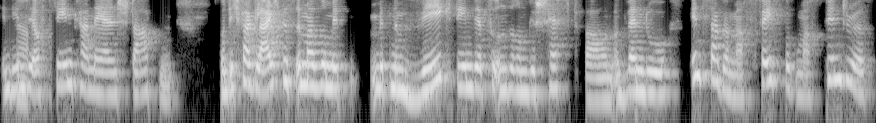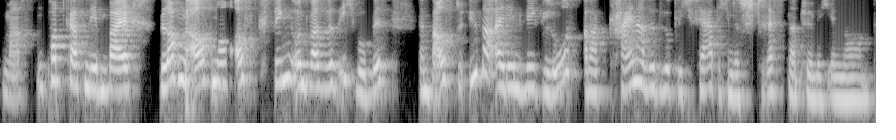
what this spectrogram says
indem ja. sie auf zehn Kanälen starten. Und ich vergleiche das immer so mit, mit einem Weg, den wir zu unserem Geschäft bauen. Und wenn du Instagram machst, Facebook machst, Pinterest machst, einen Podcast nebenbei, bloggen auch noch auf Xing und was weiß ich wo bist, dann baust du überall den Weg los, aber keiner wird wirklich fertig und das stresst natürlich enorm.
